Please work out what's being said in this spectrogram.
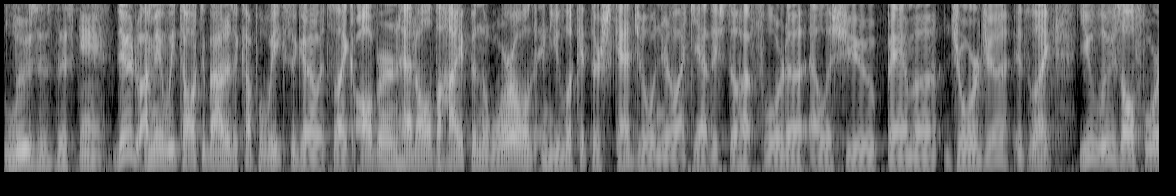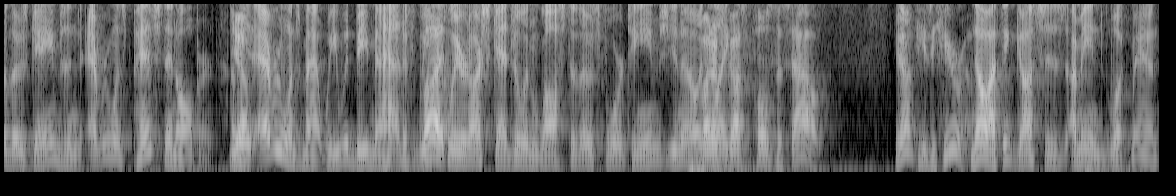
loses this game. Dude, I mean, we talked about it a couple weeks ago. It's like Auburn had all the hype in the world, and you look at their schedule, and you're like, yeah, they still have Florida, LSU, Bama, Georgia. It's like you lose all four of those games, and everyone's pissed in Auburn. I Yeah. mean, everyone's mad. We would be mad if we But- cleared our schedule and lost to those four teams. You know, it's But if like, Gus pulls this out, yeah, he's a hero. no, I think Gus is. I mean, look, man.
